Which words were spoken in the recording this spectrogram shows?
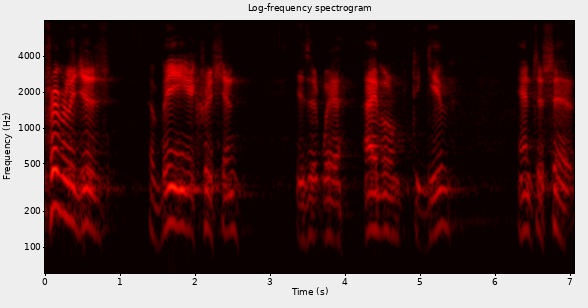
Privileges of being a Christian is that we're able to give and to serve.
